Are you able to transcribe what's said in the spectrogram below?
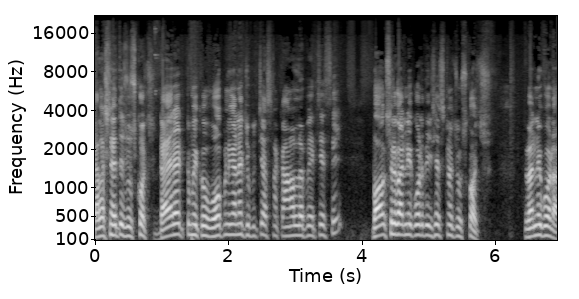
కలెక్షన్ అయితే చూసుకోవచ్చు. డైరెక్ట్ మీకు ఓపెన్గానే చూపించేస్తున్న. కాణాల్లో పేర్చేసి బాక్సులు అన్నీ కూడా తీసేస్తున్నా చూసుకోవచ్చు. ఇవన్నీ కూడా.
